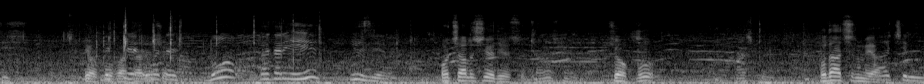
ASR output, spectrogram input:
Şiş. yok bu batarya çok. Bu batarya iyi 100 lira. O çalışıyor diyorsun. Çalışmıyor. Yok bu Açmıyor. bu da açılmıyor. Açılmıyor.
